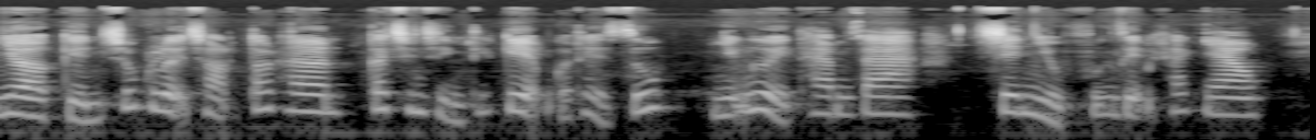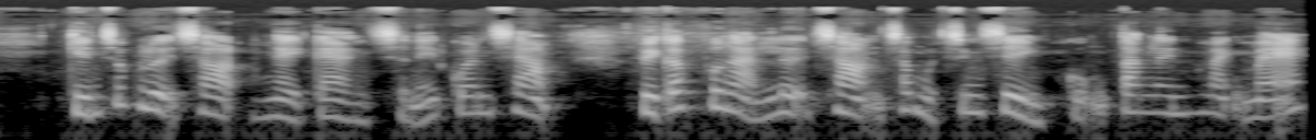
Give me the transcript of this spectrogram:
Nhờ kiến trúc lựa chọn tốt hơn, các chương trình tiết kiệm có thể giúp những người tham gia trên nhiều phương diện khác nhau. Kiến trúc lựa chọn ngày càng trở nên quan trọng vì các phương án lựa chọn trong một chương trình cũng tăng lên mạnh mẽ,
